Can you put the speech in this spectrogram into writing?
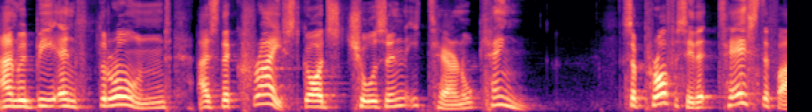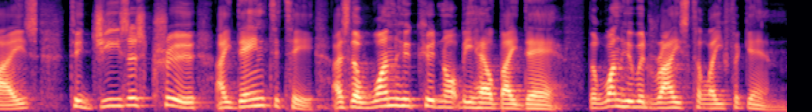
and would be enthroned as the Christ, God's chosen eternal king. It's a prophecy that testifies to Jesus' true identity as the one who could not be held by death, the one who would rise to life again.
